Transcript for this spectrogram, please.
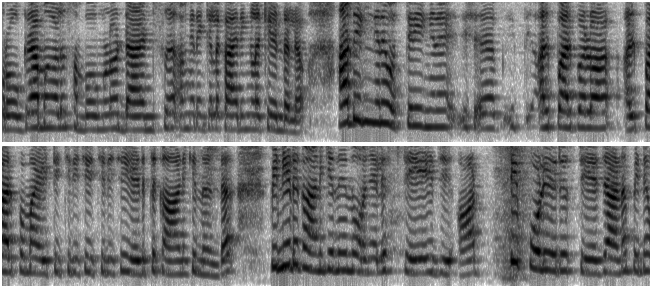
പ്രോഗ്രാമുകളും സംഭവങ്ങളും ഡാൻസ് അങ്ങനെയൊക്കെയുള്ള കാര്യങ്ങളൊക്കെ ഉണ്ടല്ലോ. അതിങ്ങനെ ഒത്തിരി ഇങ്ങനെ അല്പാൽപ അല്പ ഇച്ചിരി ഇച്ചിരിച്ച് എടുത്ത് കാണിക്കുന്നുണ്ട്. പിന്നീട് കാണിക്കുന്നതെന്ന് പറഞ്ഞാൽ സ്റ്റേജ് അടിപൊളി ഒരു സ്റ്റേജാണ്. പിന്നെ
